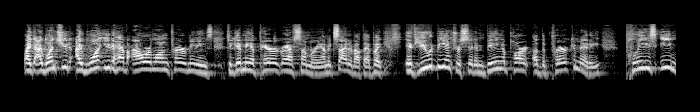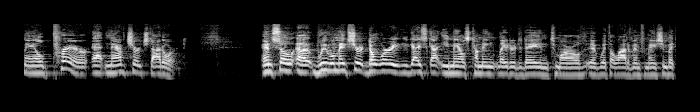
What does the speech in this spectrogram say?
like, I want you, to, I want you to have hour-long prayer meetings to give me a paragraph summary. I'm excited about that. But if you would be interested in being a part of the prayer committee, please email prayer at navchurch.org. And so uh, we will make sure, don't worry, you guys got emails coming later today and tomorrow uh, with a lot of information. But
